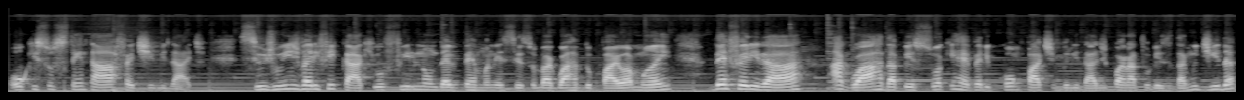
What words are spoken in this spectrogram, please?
ou que sustenta a afetividade, se o juiz verificar que o filho não deve permanecer sob a guarda do pai ou a mãe, deferirá a guarda à pessoa que revele compatibilidade com a natureza da medida,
